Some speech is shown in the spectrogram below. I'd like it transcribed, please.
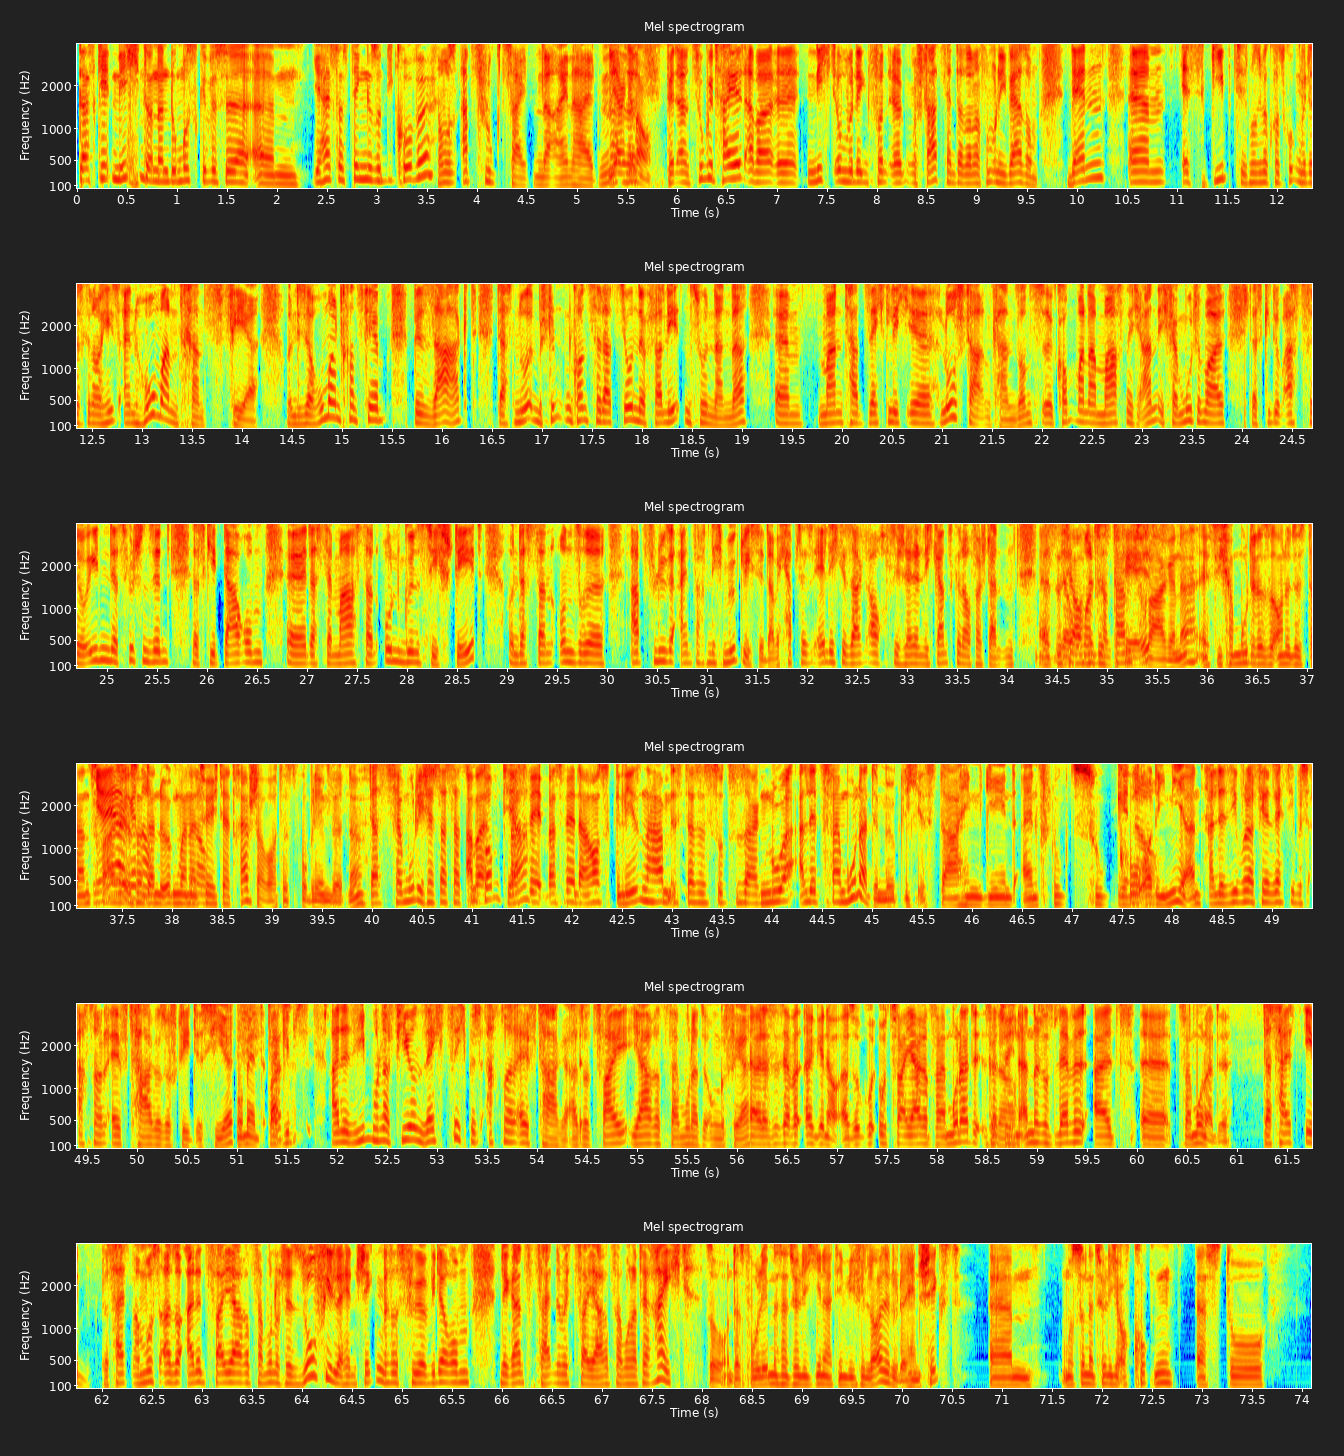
Das geht nicht, sondern du musst gewisse, ähm, wie heißt das Ding, so die Kurve? Man muss Abflugzeiten da einhalten. ne? Ja, genau. Wird einem zugeteilt, aber äh, nicht unbedingt von irgendeinem Staatscenter, sondern vom Universum. Denn ähm, es gibt, jetzt muss ich mal kurz gucken, wie das genau hieß, einen Human-Transfer. Und dieser Human-Transfer besagt, dass nur in bestimmten Konstellationen der Planeten zueinander ähm, man tatsächlich äh, losstarten kann. Sonst äh, kommt man am Mars nicht an. Ich vermute mal, das geht um Asteroiden, die dazwischen sind. Das geht darum, äh, dass der Mars dann ungünstig steht und dass dann unsere Abflüge einfach nicht möglich sind. Aber ich habe es jetzt ehrlich gesagt auch auf die Schnelle nicht ganz genau verstanden. Es ist ja auch eine Distanzfrage, ne? Es- Ich vermute, dass es auch eine Distanzfrage Ja, ja, ist und genau, dann irgendwann genau. natürlich der Treibstoff auch das Problem wird, ne? Das vermute ich, dass das dazu Aber kommt, ja. was, wir, was wir daraus gelesen haben, ist, dass es sozusagen nur alle zwei Monate möglich ist, dahingehend einen Flug zu Genau. koordinieren. Alle 764 bis 811 Tage, so steht es hier. Moment, da was? gibt's alle 764 bis 811 Tage, also zwei Jahre, zwei Monate ungefähr. Ja, das ist ja, äh, genau, also zwei Jahre, zwei Monate ist Genau. natürlich ein anderes Level als äh, zwei Monate. Das heißt eben, das heißt, man muss also alle zwei Jahre, zwei Monate so viele hinschicken, dass es für wiederum eine ganze Zeit, nämlich zwei Jahre, zwei Monate reicht. So, und das Problem ist natürlich, je nachdem, wie viele Leute du da hinschickst, ähm, musst du natürlich auch gucken, dass du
